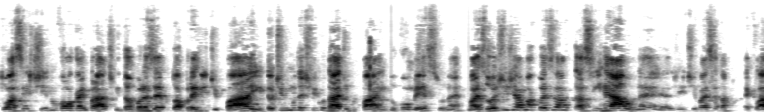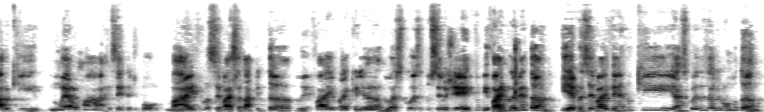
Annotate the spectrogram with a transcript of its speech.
tu assistir e não colocar em prática. Então, por exemplo, tu aprende de pai. Eu tive muita dificuldade no pai no começo, né? Mas hoje já é uma coisa assim, real, né? A gente vai se adaptar. É claro que não é uma receita de bolo, mas você vai se adaptando e vai, vai criando as coisas do seu jeito e vai implementando. E aí você vai vendo que as coisas elas vão mudando.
